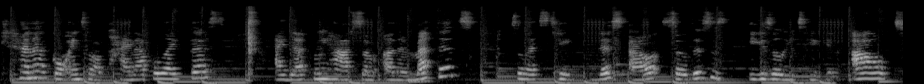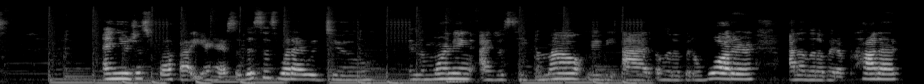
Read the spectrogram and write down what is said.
cannot go into a pineapple like this, I definitely have some other methods. So let's take this out. So this is easily taken out and you just fluff out your hair. So this is what I would do in the morning. I just take them out, maybe add a little bit of water, add a little bit of product,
